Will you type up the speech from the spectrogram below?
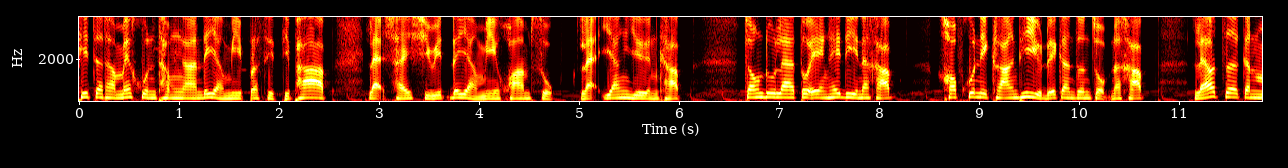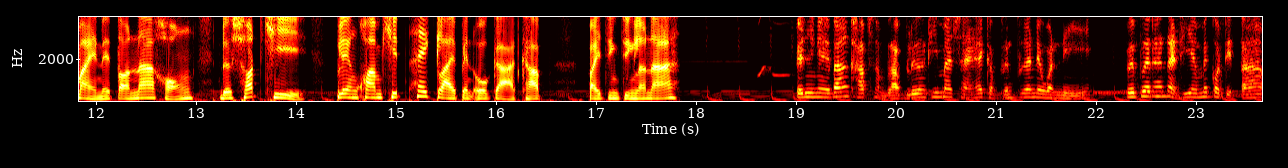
ที่จะทำให้คุณทำงานได้อย่างมีประสิทธิภาพ และใช้ชีวิตได้อย่างมีความสุขและยั่งยืนครับจงดูแลตัวเองให้ดีนะครับ ขอบคุณอีกครั้งที่อยู่ด้วยกันจนจบนะครับ แล้วเจอกันใหม่ในตอนหน้าของ The Shot Key เปลี่ยนความคิดให้กลายเป็นโอกาสครับ ไปจริง ๆ แล้วนะ เป็นยังไงบ้างครับสำหรับเรื่องที่มาแชร์ให้กับเพื่อนๆในวันนี้ เพื่อนๆท่านไหนที่ยังไม่กดติดตาม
